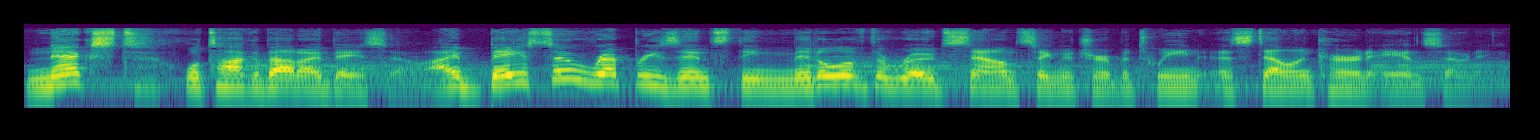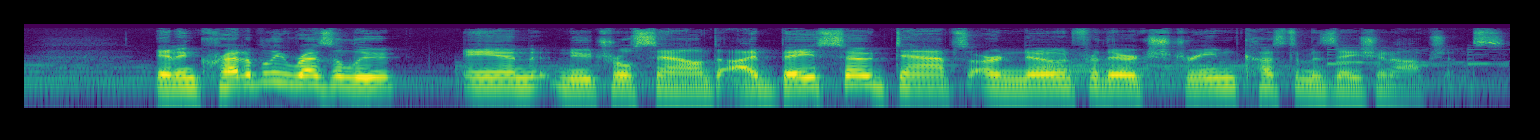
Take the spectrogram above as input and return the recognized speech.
Next, we'll talk about iBasso. iBasso represents the middle of the road sound signature between Astell & Kern and Sony. An incredibly resolute and neutral sound, iBasso DAPs are known for their extreme customization options.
